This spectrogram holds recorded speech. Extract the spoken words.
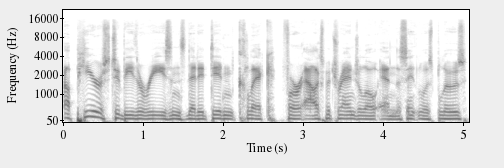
appears to be the reasons that it didn't click for Alex Pietrangelo and the St. Louis Blues,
